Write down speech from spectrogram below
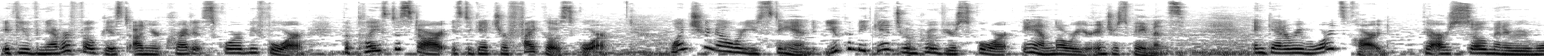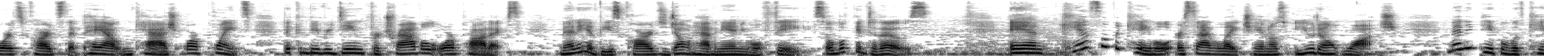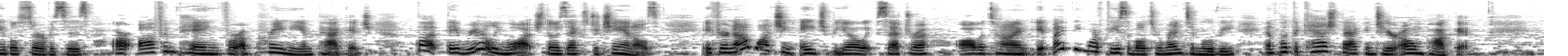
If you've never focused on your credit score before, the place to start is to get your FICO score. Once you know where you stand, you can begin to improve your score and lower your interest payments. And get a rewards card. There are so many rewards cards that pay out in cash or points that can be redeemed for travel or products. Many of these cards don't have an annual fee, so look into those. And cancel the cable or satellite channels you don't watch. Many people with cable services are often paying for a premium package, but they rarely watch those extra channels. If you're not watching HBO, etc., all the time, it might be more feasible to rent a movie and put the cash back into your own pocket.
